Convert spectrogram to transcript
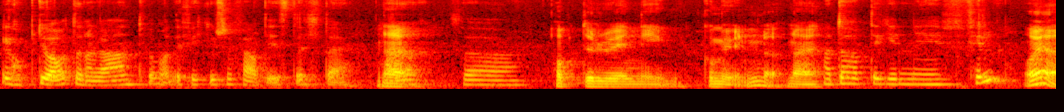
Jeg hoppet jo over til noe annet. på en måte. Jeg fikk jo ikke ferdigstilt det. Nei. Så Hoppet du inn i kommunen, da? Nei. ja, da hoppet jeg inn i film. Å ja.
